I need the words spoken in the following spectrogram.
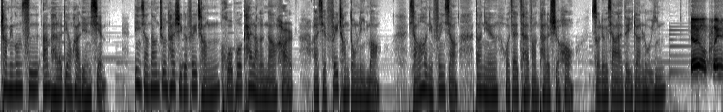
唱片公司安排了电话连线。印象当中，他是一个非常活泼开朗的男孩，而且非常懂礼貌。想要和你分享当年我在采访他的时候所留下来的一段录音。昆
